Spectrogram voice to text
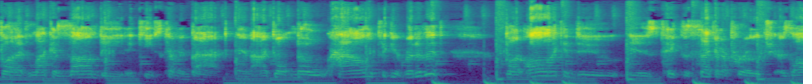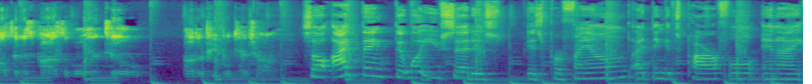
but like a zombie, it keeps coming back, and I don't know how to get rid of it. But all I can do is take the second approach as often as possible until other people catch on. So I think that what you said is is profound. I think it's powerful, and I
